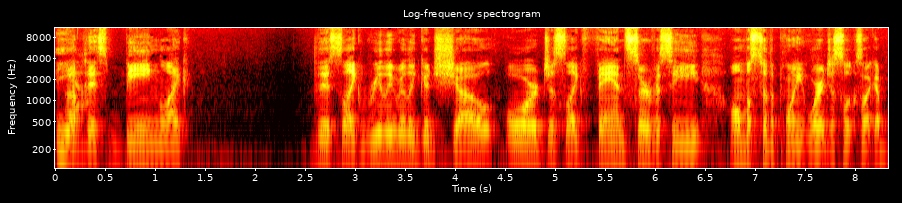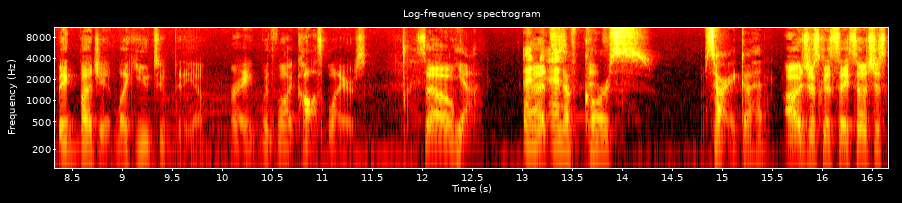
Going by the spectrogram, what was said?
Yeah. of this being like this like really really good show or just like fan servicey almost to the point where it just looks like a big budget like YouTube video, right? With like cosplayers. So Yeah, and and of course, sorry. Go ahead. I was just gonna say, so it's just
